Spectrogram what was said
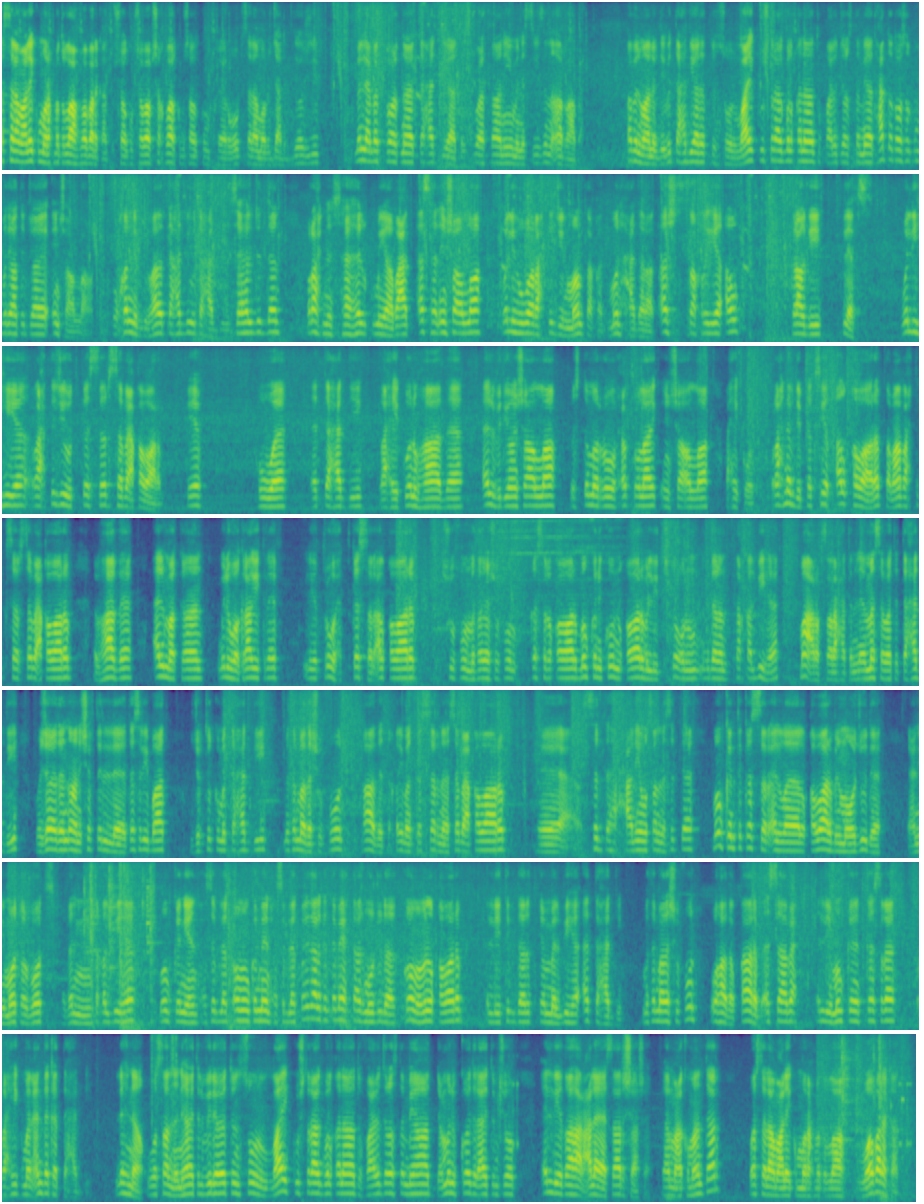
السلام عليكم ورحمة الله وبركاته. شلونكم شباب؟ شخباركم شلونكم بخير وبسلامة. ورجعت بفيديو جديد من لعبة فورتنايت تحديات الأسبوع الثاني من ال season الرابع. قبل ما نبدي بالتحديات لا تنسون like واشتراك بالقناة وفعل جرس التنبيهات حتى توصلكم الفيديوهات الجاية إن شاء الله. وخلنا نبدي بهذا التحدي وتحدي سهل جدا. وراح نسهلكم إياه بعد أسهل إن شاء الله واللي هو راح تجي المنطقة منحدرات الصخرية أو Craggy Cliffs واللي هي راح تجي وتكسر سبع قوارب. كيف؟ هو التحدي راح يكون بهذا الفيديو إن شاء الله. استمروا حطوا like إن شاء الله راح يكون. راح نبدي بتكسير القوارب. طبعا راح تكسر سبع قوارب بهذا المكان واللي هو Craggy Cliff اللي تروح تكسر القوارب تشوفون مثلا تشوفون كسر القوارب ممكن يكون القوارب اللي تشتغل نقدر ننتقل بيها. ما أعرف صراحة لأن ما سويت التحدي. مجرد أن أنا شفت التسريبات جبت لكم التحدي مثل ما تشوفون هذا تقريبا كسرنا سبع قوارب. آه ستة حاليا وصلنا ستة. ممكن تكسر القوارب الموجودة يعني motor boats هذول ننتقل بيها ممكن ينحسب لك أو ممكن ما ينحسب لك. فلذلك أنت ما يحتاج موجودة كومة من القوارب. اللي تقدر تكمل بها التحدي. مثل ما تشوفون وهذا القارب السابع اللي ممكن تكسره راح يكمل عندك التحدي. لهنا وصلنا نهاية الفيديو. لا تنسون لايك واشتراك بالقناة وفعل جرس التنبيهات. دعموني بكود الآيتم شوب اللي ظاهر على يسار الشاشة. كان معكم هنتر والسلام عليكم ورحمة الله وبركاته.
